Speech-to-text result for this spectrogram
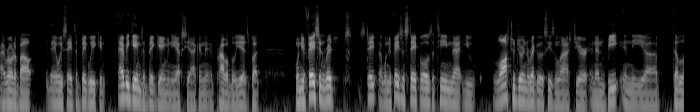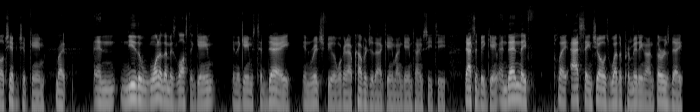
I wrote about, they always say it's a big week, and every game's a big game in the FCIAC, and it probably is. But when you're facing Ridge, State, when you're facing Staples, the team that you lost to during the regular season last year, and then beat in the uh, Double L championship game. Right. And neither one of them has lost a game in the games today in Ridgefield. We're going to have coverage of that game on Game Time CT. That's a big game. And then they f- play at St. Joe's, weather permitting, on Thursday.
